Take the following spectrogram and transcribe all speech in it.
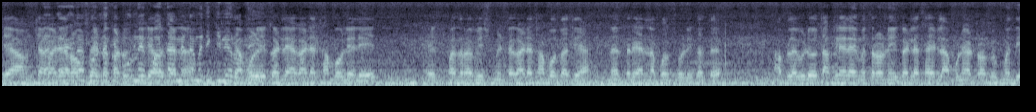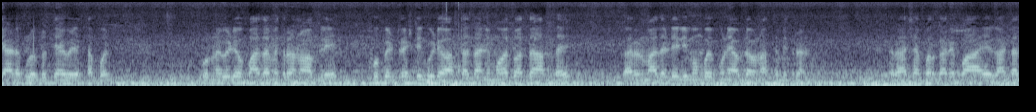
जे आमच्या गाड्या रॉंग साईडला काढून दिल्या होत्या ना त्यामुळे इकडल्या गाड्या थांबवलेल्या आहेत. एक पंधरा वीस मिनटं गाड्या थांबवतात या. नंतर यांना पण सोडितात. आपला व्हिडिओ टाकलेला आहे मित्रांनो इकडल्या साईडला आपण या ट्रॉफिकमध्ये अडकलो होतो त्यावेळेस आपण. पूर्ण व्हिडिओ पाहता मित्रांनो आपले. खूप इंटरेस्टिंग व्हिडिओ असतात आणि महत्त्वाचं असतं आहे कारण माझं डेली मुंबई पुणे अपडाऊन असतं मित्रांनो. तर अशा प्रकारे पहा हे घाटात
